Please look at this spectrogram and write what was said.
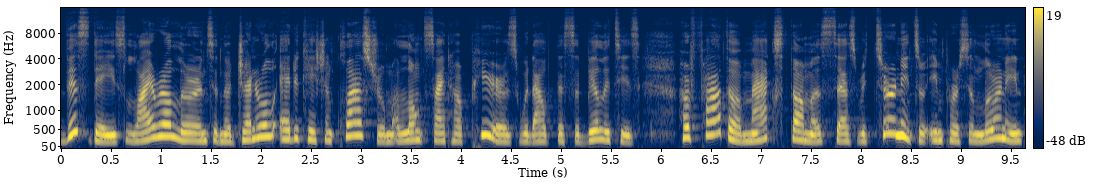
These days, Lyra learns in the general education classroom alongside her peers without disabilities. Her father, Max Thomas, says returning to in person learning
